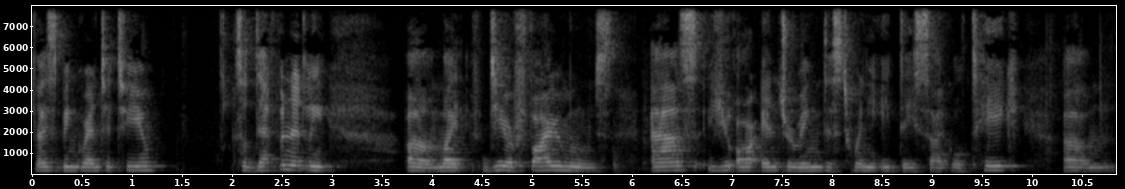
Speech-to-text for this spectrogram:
that has been granted to you. So definitely uh, my dear fire moons, as you are entering this 28 day cycle, take um,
